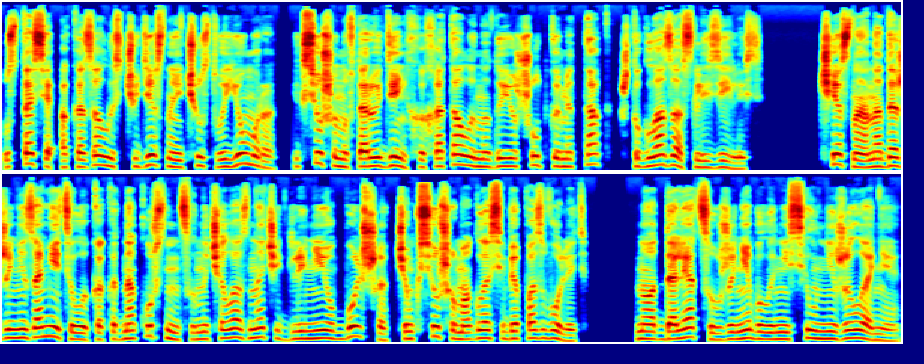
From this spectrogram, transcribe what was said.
У Стаси оказалось чудесное чувство юмора, и Ксюша на второй день хохотала над ее шутками так, что глаза слезились. Честно, она даже не заметила, как однокурсница начала значить для нее больше, чем Ксюша могла себе позволить. Но отдаляться уже не было ни сил, ни желания.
